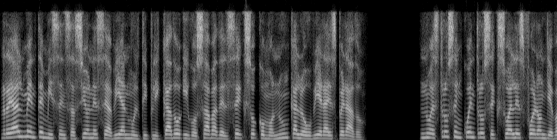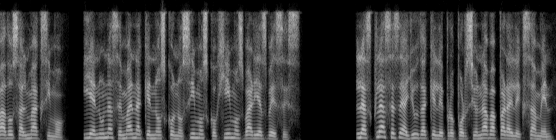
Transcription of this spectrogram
Realmente mis sensaciones se habían multiplicado y gozaba del sexo como nunca lo hubiera esperado. Nuestros encuentros sexuales fueron llevados al máximo, y en una semana que nos conocimos cogimos varias veces. Las clases de ayuda que le proporcionaba para el examen,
